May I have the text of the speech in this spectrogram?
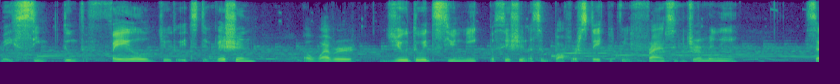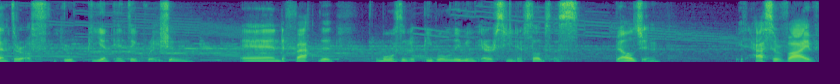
may seem doomed to fail due to its division. However, due to its unique position as a buffer state between France and Germany, center of European integration, and the fact that most of the people living there see themselves as Belgian, it has survived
